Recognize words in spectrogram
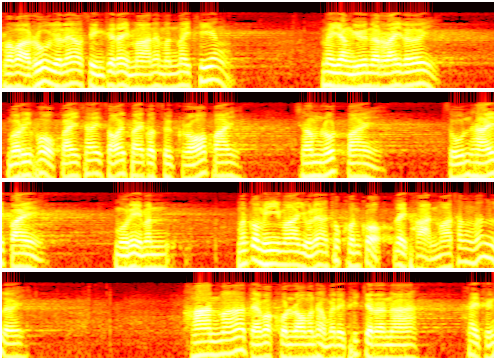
เพราะว่ารู้อยู่แล้วสิ่งที่ได้มานะั้นมันไม่เที่ยง ไม่ยั่งยืนอะไรเลย บริโภคไปใช้สอยไปก็สึกหรอไปชำรุดไป สูญหายไป หมู่นี่มันมันก็มีมาอยู่แล้ว ทุกคนก็ได้ผ่านมาทั้งนั้นเลย ผ่านมา แต่ว่าคนเรามันทั้งไม่ได้พิจารณาให้ถึง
